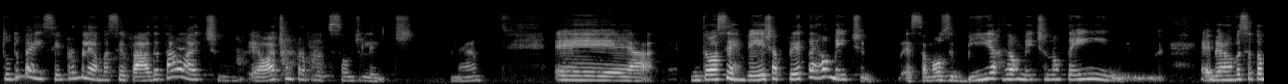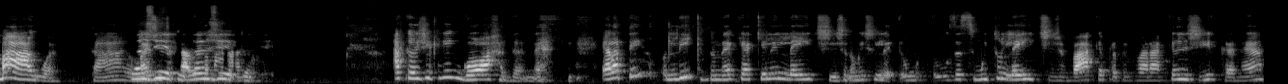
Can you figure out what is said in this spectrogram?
tudo bem, sem problema. A cevada tá ótimo. É ótimo para produção de leite, né? É, então a cerveja preta realmente, essa malzibia realmente não tem. É melhor você tomar água, tá? É canjica, canjica. A canjica engorda, né? Ela tem líquido, né? Que é aquele leite. Geralmente usa-se muito leite de vaca para preparar a canjica, né?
